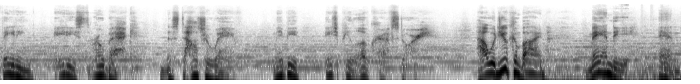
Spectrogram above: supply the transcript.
fading 80s throwback nostalgia wave. Maybe H.P. Lovecraft story. How would you combine Mandy and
